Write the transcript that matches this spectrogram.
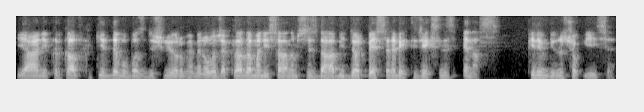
yani 46-47'de bu bazı düşünüyorum hemen olacaklar ama Nisa Hanım siz daha bir 4-5 sene bekleyeceksiniz en az. Prim gününüz çok iyiyse.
